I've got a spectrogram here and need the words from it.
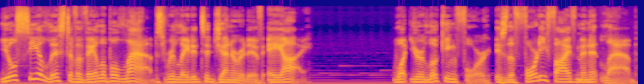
you'll see a list of available labs related to generative AI. What you're looking for is the 45-minute lab,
